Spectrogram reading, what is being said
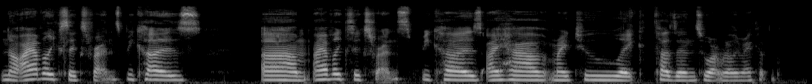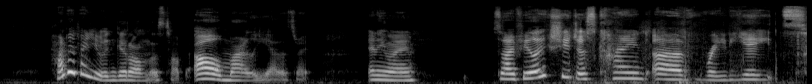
no, I have like six friends because um I have like six friends because I have my two like cousins who aren't really my cousins. How did I even get on this topic? Oh, Marlee, yeah, that's right. Anyway, so I feel like she just kind of radiates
